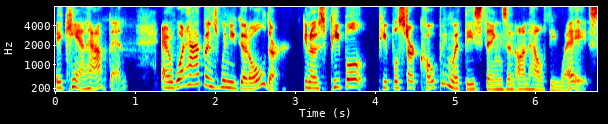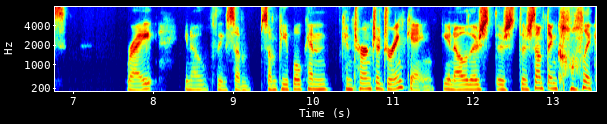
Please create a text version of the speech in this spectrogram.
it can't happen. And what happens when you get older? You know people people start coping with these things in unhealthy ways right you know some some people can can turn to drinking you know there's there's there's something called like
